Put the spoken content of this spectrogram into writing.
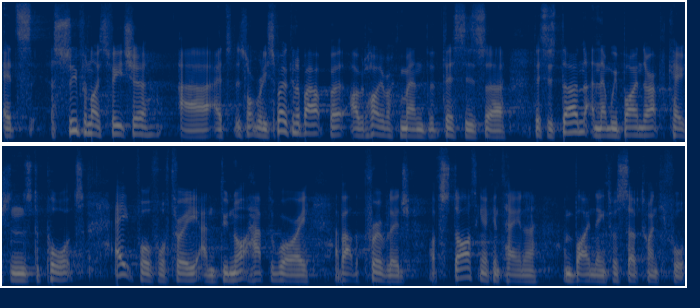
It's a super nice feature. Uh, it's, it's, not really spoken about, but I would highly recommend that this is, uh, this is done, and then we bind our applications to port 8443 and do not have to worry about the privilege of starting a container and binding to a sub-24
